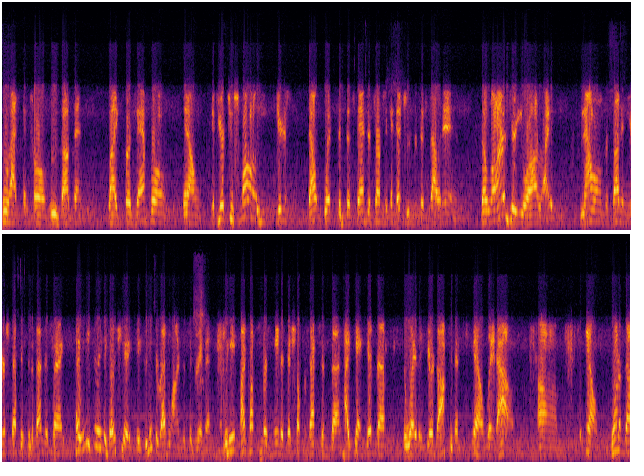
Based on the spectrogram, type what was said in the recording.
who has control, who doesn't? Like, for example, you know, if you're too small, you're just dealt with the, the standard terms and conditions, and this is how it is. The larger you are, right? Now all of a sudden you're stepping to the vendor saying, "Hey, we need to renegotiate these. We need to redline this agreement. We need my customers need additional protections that I can't give them the way that your documents, you know, laid out. Um, you know, one of the,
